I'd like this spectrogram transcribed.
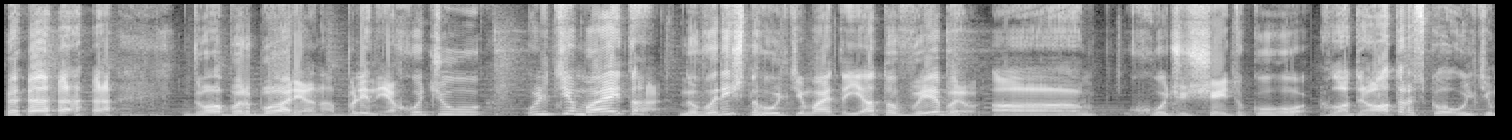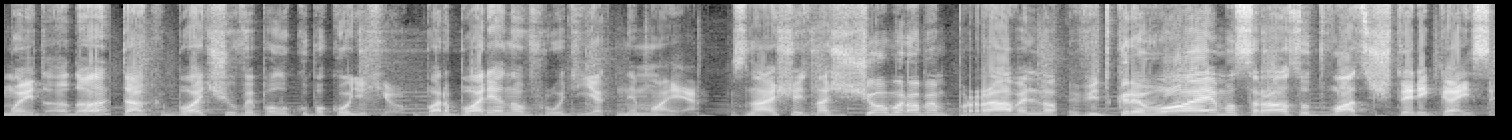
Два Барбаріана. Блін, я хочу ультимейта. Новорічного ультимейта я то вибив. А хочу ще й такого гладіаторського ультимейта, да? Так, бачу, випало купа конюхів. Барбаріана вроді як немає. Значить, значить, що ми робимо? Правильно, відкриваємо сразу 24 кейси.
